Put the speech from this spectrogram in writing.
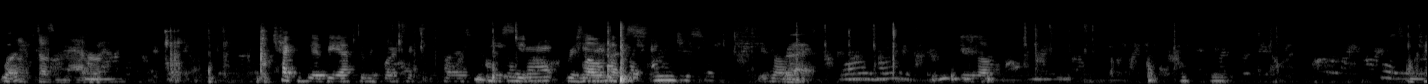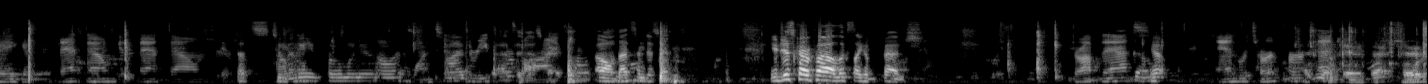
What? It doesn't matter. technically it'd be after before it takes the prize. Because Okay, you that. resolve and has play resolve. Right. resolve. Okay, get that down, get that down. Get That's too How many. many Pokemon you have? one, two, Five. three, four, That's a five. discard. Oh, that's in discard. Your discard pile looks like a bench. Drop that. Go. Yep. And return for I ten. don't care if that shares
